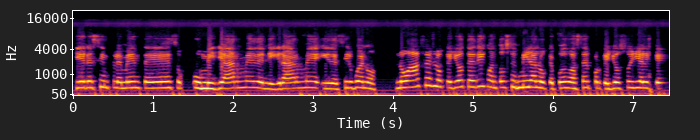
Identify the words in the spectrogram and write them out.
quiere simplemente eso, humillarme, denigrarme y decir, bueno, no haces lo que yo te digo, entonces mira lo que puedo hacer porque yo soy el que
